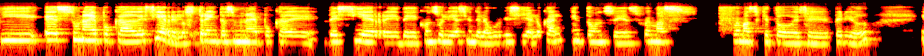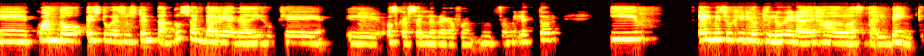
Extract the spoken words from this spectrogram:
y es una época de cierre, los 30 es una época de, de cierre, de consolidación de la burguesía local, entonces fue más, fue más que todo ese periodo. Eh, cuando estuve sustentando, Saldarriaga dijo que eh, Oscar Saldarriaga fue, fue mi lector, y él me sugirió que lo hubiera dejado hasta el 20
